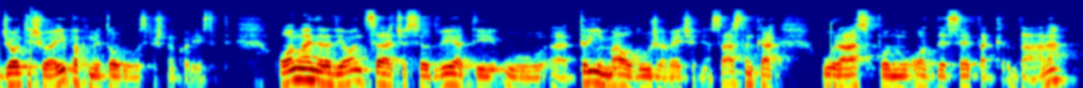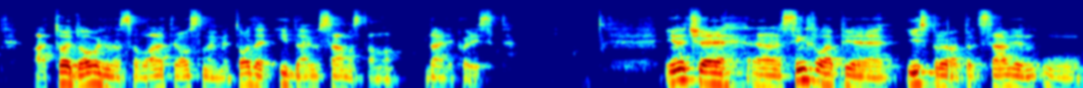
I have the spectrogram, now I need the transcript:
Džotišu, a ipak metodu uspješno koristiti. Online radionica će se odvijati u e, tri malo duža večernja sastanka u rasponu od desetak dana, a to je dovoljno da savladate osnovne metode i da ju samostalno dalje koristite. Inače, e, Synchrolab je isprava predstavljen u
